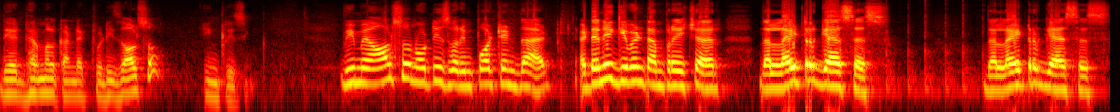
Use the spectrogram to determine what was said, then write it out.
their thermal conductivity is also increasing. We may also notice one important that at any given temperature, the lighter gases, the lighter gases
